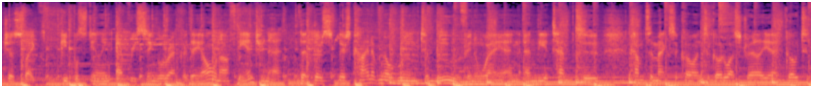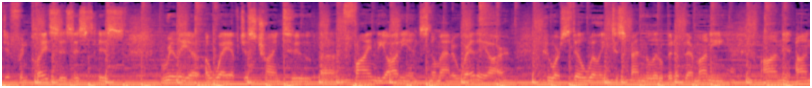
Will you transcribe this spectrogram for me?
just like people stealing every single record they own off the internet. That there's there's kind of no room to move in a way, and and the attempt to come to Mexico and to go to Australia and go to different places is is really a, a way of just trying to uh, find the audience, no matter where they are, who are still willing to spend a little bit of their money on on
